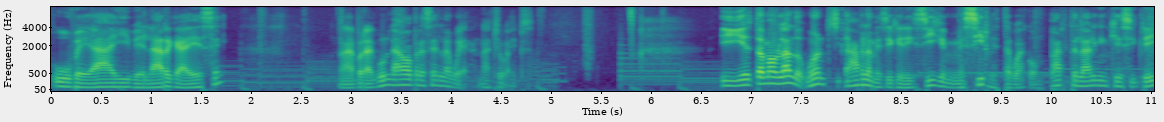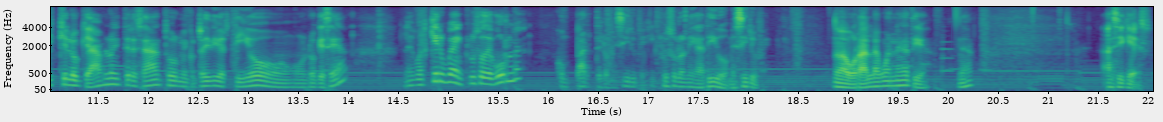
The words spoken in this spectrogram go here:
V-A-I-B larga S. Nada, por algún lado va a aparecer la wea, Nacho Vibes. Y estamos hablando, bueno, háblame si queréis, sigue, me sirve esta weá, compártela a alguien que si creéis que lo que hablo es interesante o me encontráis divertido o lo que sea, cualquier weá, incluso de burla, compártelo, me sirve, incluso lo negativo, me sirve. No va a borrar la weá negativa, ¿ya? Así que eso.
